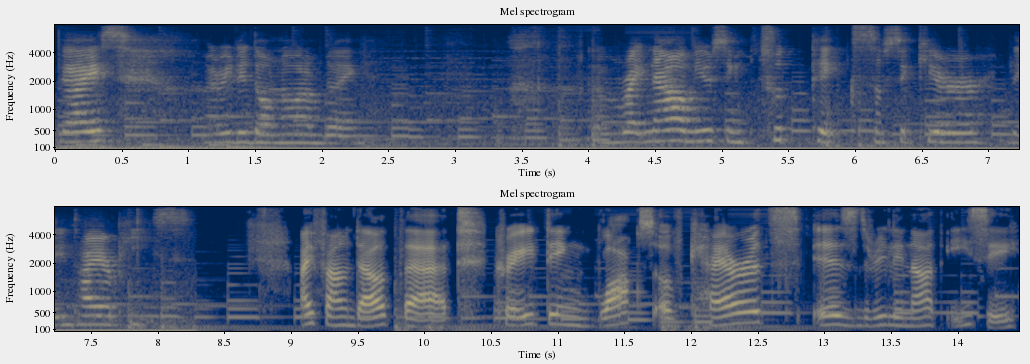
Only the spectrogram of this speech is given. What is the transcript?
Guys, I really don't know what I'm doing. Um, Right now I'm using toothpicks to secure the entire piece. I found out that creating blocks of carrots is really not easy.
